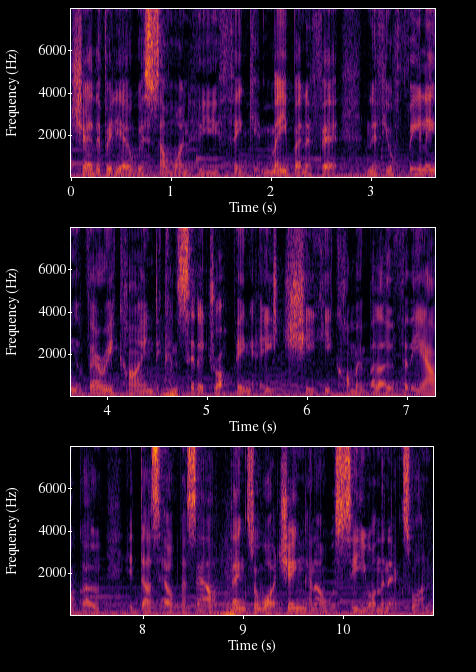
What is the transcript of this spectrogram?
share the video with someone who you think it may benefit, and if you're feeling very kind, consider dropping a cheeky comment below for the algo. It does help us out. Thanks for watching, and I will see you on the next one.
